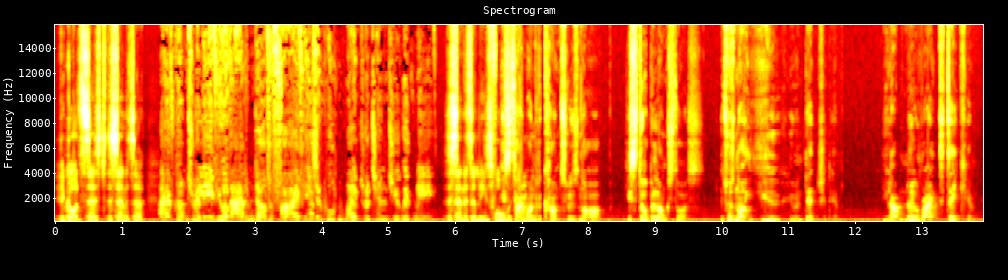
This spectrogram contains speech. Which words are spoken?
The god says to the senator, I have come to relieve you of Adam Delta 5. He has important work to attend to with me. The senator leans forward. His time under the council is not up. He still belongs to us. It was not you who indentured him. You have no right to take him.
